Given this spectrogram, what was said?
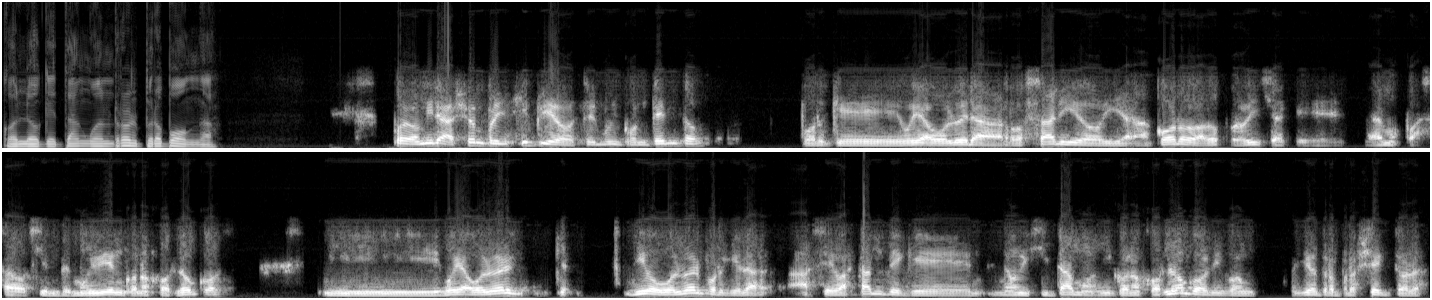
con lo que Tango en Roll proponga. Bueno, mira, yo en principio estoy muy contento porque voy a volver a Rosario y a Córdoba, dos provincias que la hemos pasado siempre muy bien con ojos locos. Y voy a volver, digo volver porque la, hace bastante que no visitamos ni con ojos locos ni con cualquier otro proyecto la,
